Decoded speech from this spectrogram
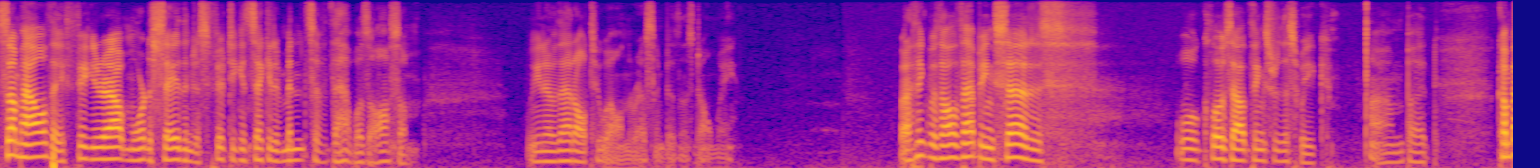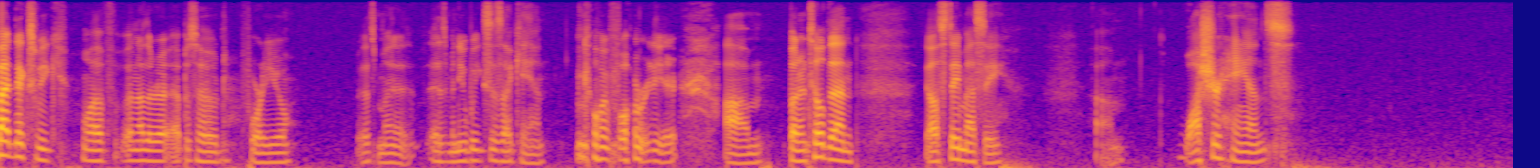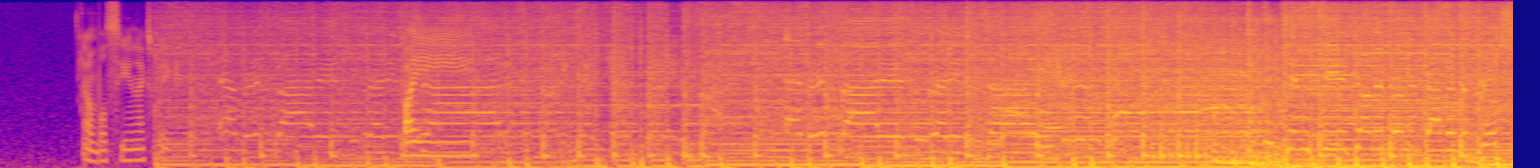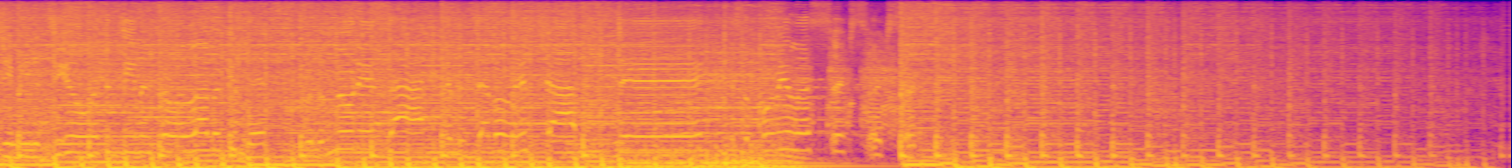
Somehow, they figure out more to say than just 50 consecutive minutes of that was awesome. We know that all too well in the wrestling business, don't we? But I think with all that being said, we'll close out things for this week. Um, but come back next week. We'll have another episode for you, as many as many weeks as I can going forward here. Um, but until then, y'all stay messy. Um, wash your hands, and we'll see you next week. Bye. loving the bitch She made a deal with the demon so her lover could live When the moon is high and the devil is driving stick. It's the formula 666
